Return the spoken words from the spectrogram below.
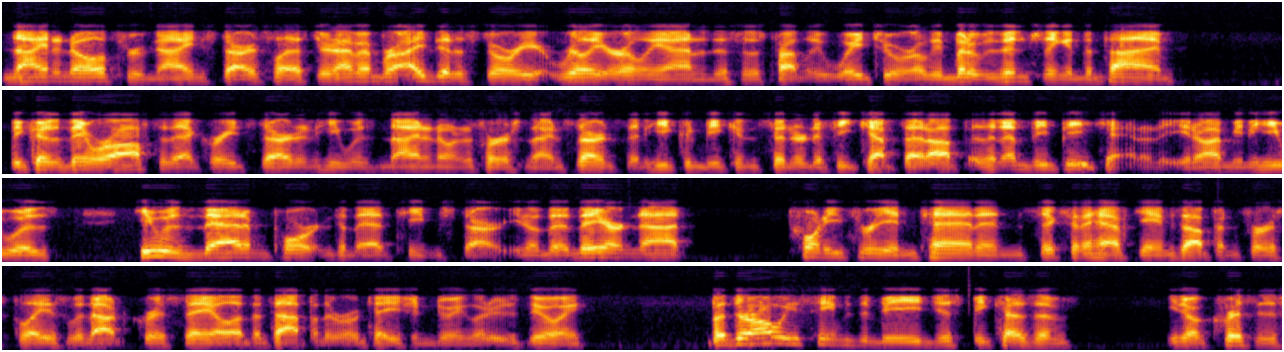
nine and zero oh through nine starts last year. And I remember I did a story really early on, and this was probably way too early, but it was interesting at the time because they were off to that great start, and he was nine and zero oh in the first nine starts. That he could be considered if he kept that up as an MVP candidate. You know, I mean, he was he was that important to that team start. You know, they, they are not 23 and 10 and six and a half games up in first place without Chris Sale at the top of the rotation doing what he was doing. But there always seems to be just because of you know Chris's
